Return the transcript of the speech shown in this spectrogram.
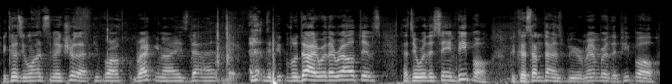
because He wants to make sure that people recognize that the people who died were their relatives, that they were the same people. Because sometimes we remember the people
